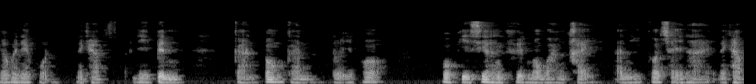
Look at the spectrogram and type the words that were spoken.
ก็ไม่ได้ผลนะครับ อันนี้เป็นการป้องกันโดยเฉพาะพวกผีเสื้อกลางคืนมาวางไข่ อันนี้ก็ใช้ได้นะครับ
